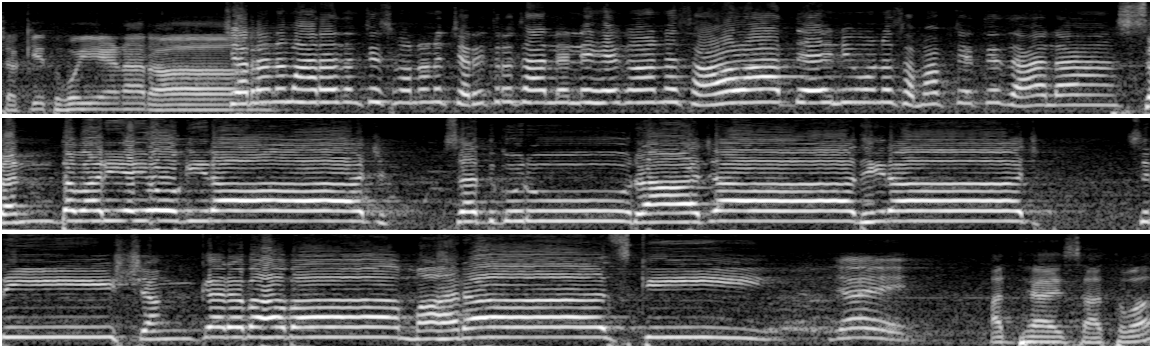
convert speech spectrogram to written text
चकित होई येणारा. चरण महाराजांचे स्मरण चरित्र झालेले हे गाणं सहावा अध्याय लिहून समाप्त येथे झाला. संत वर्य योगीराज सद्गुरु राजाधिराज श्री शंकर बाबा महाराज की जय. अध्याय सातवा.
